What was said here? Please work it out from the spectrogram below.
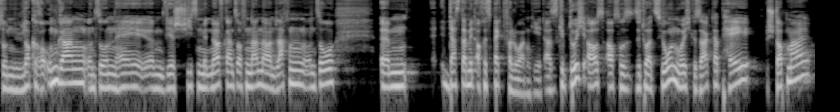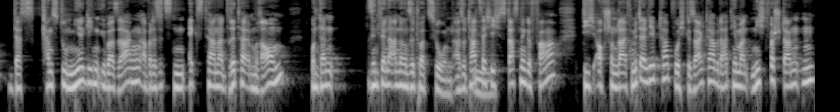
so ein lockerer Umgang und so ein Hey, ähm, wir schießen mit Nerfguns aufeinander und lachen und so, ähm, dass damit auch Respekt verloren geht. Also es gibt durchaus auch so Situationen, wo ich gesagt habe, hey, stopp mal, das kannst du mir gegenüber sagen, aber da sitzt ein externer Dritter im Raum und dann sind wir in einer anderen Situation. Also tatsächlich mhm. ist das eine Gefahr, die ich auch schon live miterlebt habe, wo ich gesagt habe, da hat jemand nicht verstanden,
